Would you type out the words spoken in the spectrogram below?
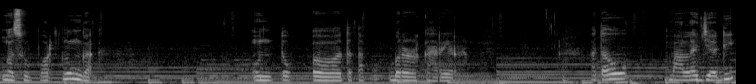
nge-support lu nggak untuk uh, tetap berkarir? Atau malah jadi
